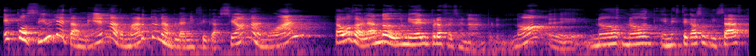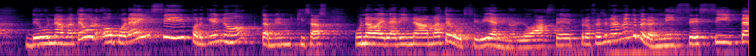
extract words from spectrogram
¿es posible también armarte una planificación anual? Estamos hablando de un nivel profesional, ¿no? Eh, no, no en este caso quizás de una amateur, o por ahí sí, ¿por qué no? También quizás una bailarina amateur, si bien no lo hace profesionalmente, pero necesita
